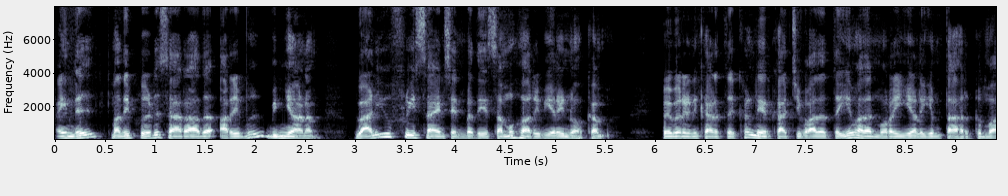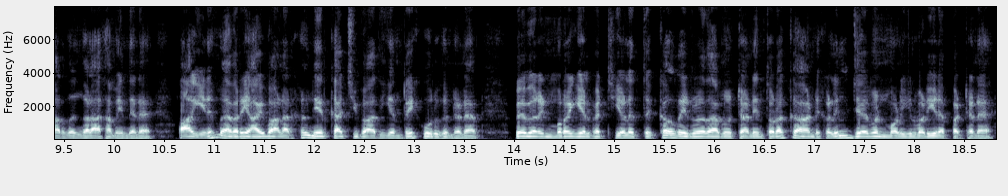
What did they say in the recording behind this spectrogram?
ஐந்து மதிப்பீடு சாராத அறிவு விஞ்ஞானம். வேல்யூ ஃப்ரீ சயின்ஸ் என்பதே சமூக அறிவியலின் நோக்கம். வெவரின் கருத்துக்கள் நேர்காட்சிவாதத்தையும் அதன் முறையியலையும் தகர்க்கும் வாதங்களாக அமைந்தன. ஆயினும் அவரை ஆய்வாளர்கள் நேர்காட்சிவாதி என்றே கூறுகின்றனர். வெவரின் முறையியல் பற்றிய எழுத்துக்கள் இருபதாம் நூற்றாண்டின் தொடக்க ஆண்டுகளில் ஜெர்மன் மொழியில் வெளியிடப்பட்டன.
